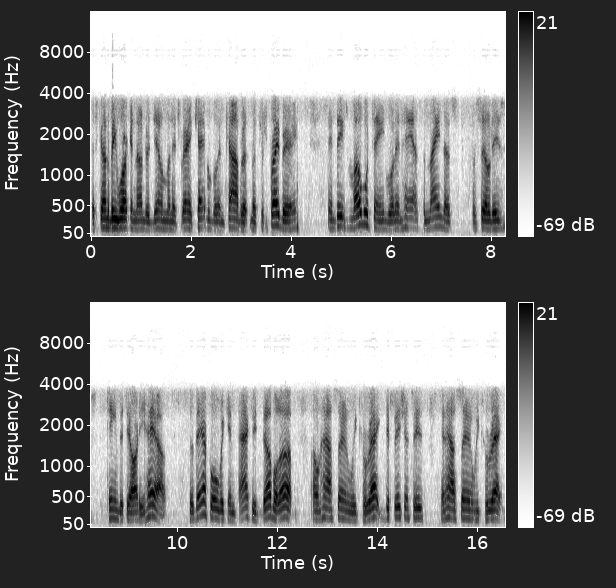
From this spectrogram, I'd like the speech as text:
that's going to be working under a gentleman that's very capable and competent, Mr. Sprayberry. And these mobile teams will enhance the maintenance facilities team that they already have. So therefore, we can actually double up on how soon we correct deficiencies and how soon we correct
